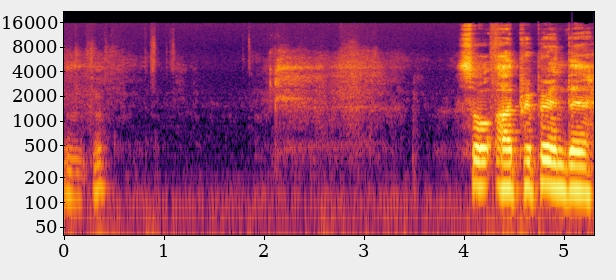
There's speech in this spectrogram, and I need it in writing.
Mhm. So I preparing the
